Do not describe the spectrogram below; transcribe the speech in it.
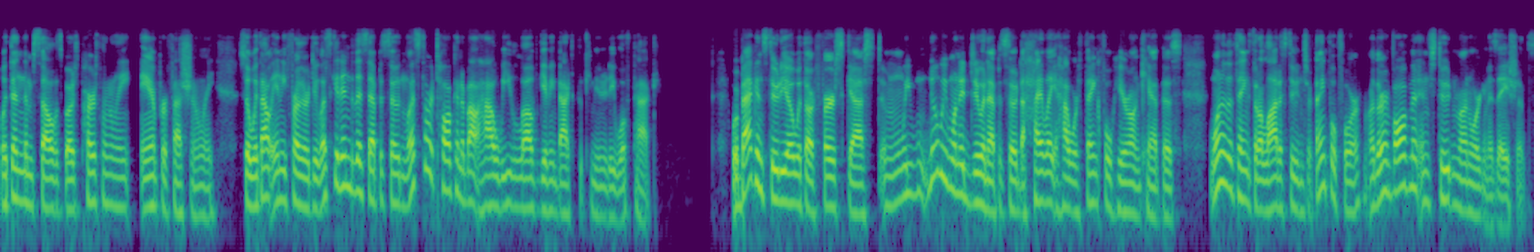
within themselves, both personally and professionally. So without any further ado, let's get into this episode and let's start talking about how we love giving back to the community, Wolfpack. We're back in studio with our first guest, and we knew we wanted to do an episode to highlight how we're thankful here on campus. One of the things that a lot of students are thankful for are their involvement in student run organizations.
